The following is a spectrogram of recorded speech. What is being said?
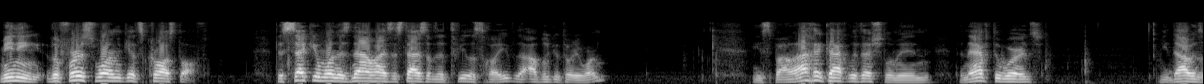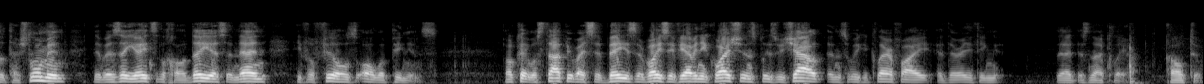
meaning the first one gets crossed off. The second one is now has the status of the Tfilas Chayiv, the obligatory one. Then afterwards, he davens the Tashlumin, the Bezeh Yaitz l'Chaldeyas, and then he fulfills all opinions. Okay, we'll stop here by Sif Beis. If you have any questions, please reach out, and so we can clarify if there anything that is not clear. Call to.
